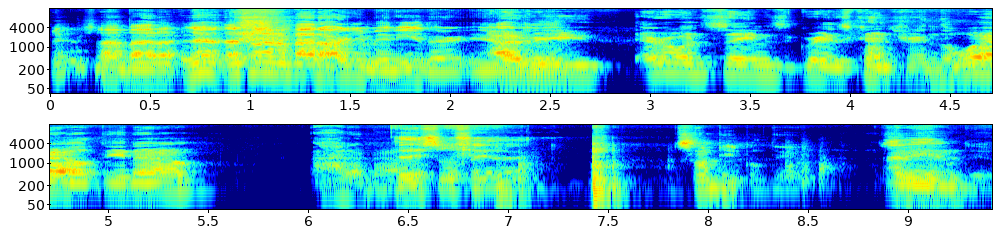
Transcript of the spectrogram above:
It's not bad. Yeah, that's not a bad argument either. You know I what mean, everyone's saying it's the greatest country in the world. You know. I don't know. Do they still say that? Some people do. I mean, people do.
